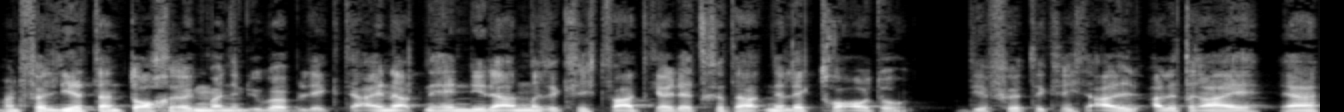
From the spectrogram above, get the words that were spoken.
man verliert dann doch irgendwann den Überblick. Der eine hat ein Handy, der andere kriegt Fahrtgeld, der dritte hat ein Elektroauto der vierte kriegt all, alle drei, ja,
